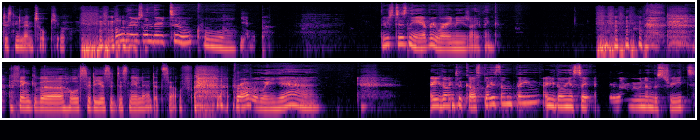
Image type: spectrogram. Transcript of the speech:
Disneyland Tokyo. oh, there's one there too. Cool. Yep. There's Disney everywhere in Asia, I think. I think the whole city is a Disneyland itself. Probably, yeah. Are you going to cosplay something? Are you going as a Sailor Moon on the streets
